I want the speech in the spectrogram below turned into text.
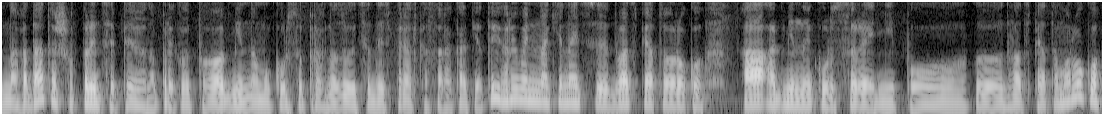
нагадати, що в принципі, наприклад, по обмінному курсу прогнозується десь порядка 45 гривень на кінець 2025 року, а обмінний курс середній по 2025 року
